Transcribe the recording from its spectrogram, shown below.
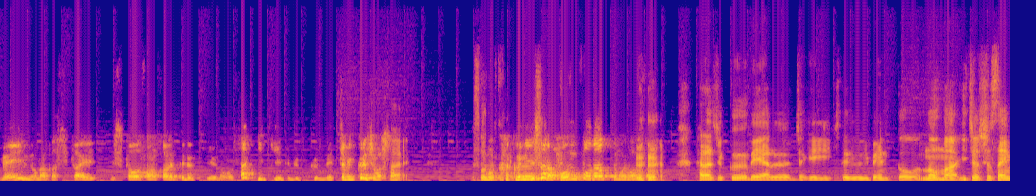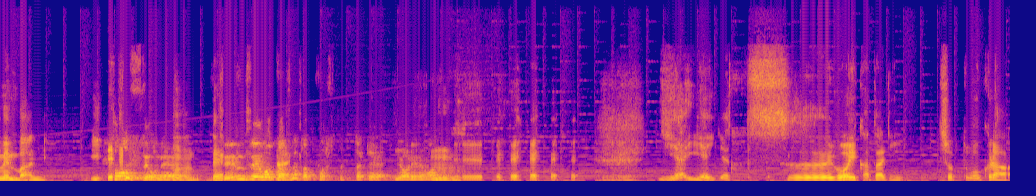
メインのなんか司会石川さんされてるっていうのをさっき聞いててめっちゃびっくりしました、はい。そうです僕確認したら本当だって思いました原宿でやるジャケ劇というイベントの、まあ、一応主催メンバーにいて、そうっすよね、うん、で、全然わかんなかったっすぶっちゃけ言われるまで、うん。え ーいやいやいや、すごい方に、ちょっと僕ら、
